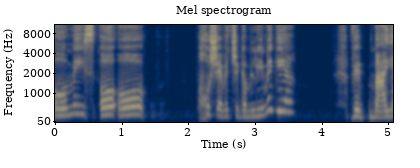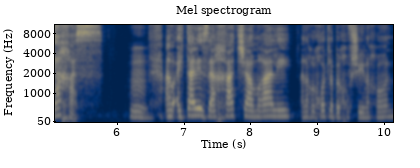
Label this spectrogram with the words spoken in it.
או, מעיז, או, או חושבת שגם לי מגיע? ומה היחס? Mm, הייתה לי איזה אחת שאמרה לי, אנחנו יכולות לדבר חופשי, נכון?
